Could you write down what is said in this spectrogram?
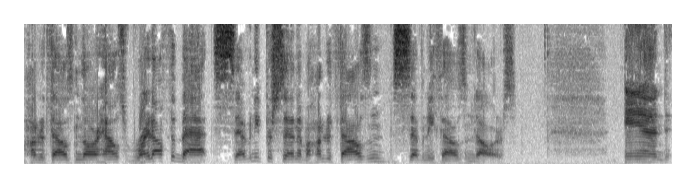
$100,000 house, right off the bat, 70% of $100,000, $70,000. And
